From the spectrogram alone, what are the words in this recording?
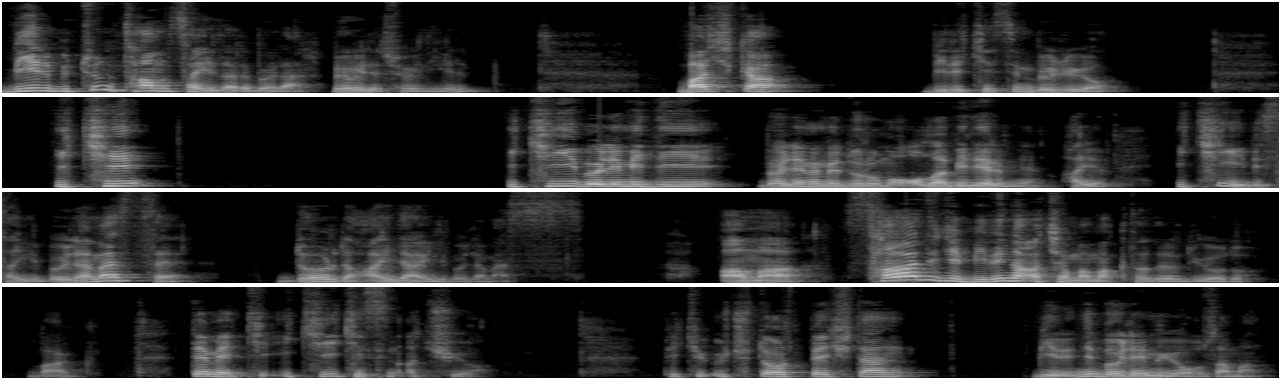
Bir bütün tam sayıları böler. Böyle söyleyelim. Başka biri kesin bölüyor. 2 2'yi bölemediği bölememe durumu olabilir mi? Hayır. 2'yi bir sayı bölemezse 4'ü hayli hayli bölemez. Ama sadece birini açamamaktadır diyordu. Bak. Demek ki 2'yi kesin açıyor. Peki 3, 4, 5'ten birini bölemiyor o zaman.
